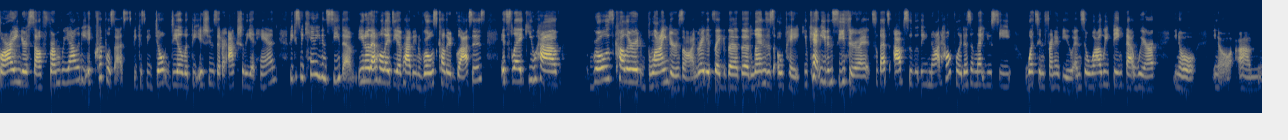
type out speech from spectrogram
barring yourself from reality, it cripples us because we don't deal with the issues that are actually at hand because we can't even see them. You know, that whole idea of having rose colored glasses, it's like you have rose colored blinders on, right? It's like the, the lens is opaque. You can't even see through it. So that's absolutely not helpful. It doesn't let you see what's in front of you. And so while we think that we're, you know, you know, um,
